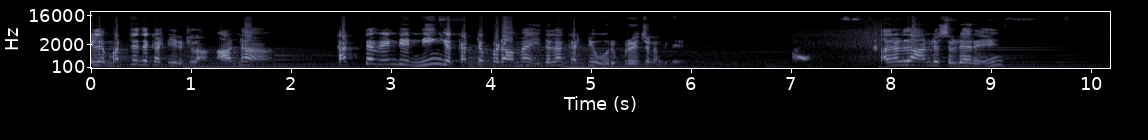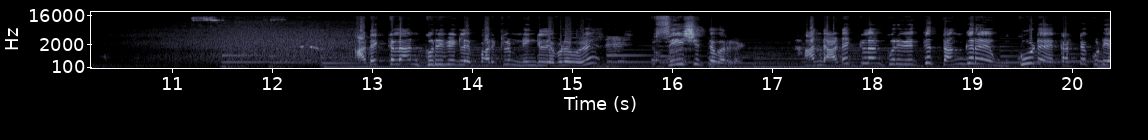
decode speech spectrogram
இல்ல மற்றதை கட்டி இருக்கலாம் ஆனா கட்ட வேண்டிய நீங்க கட்டப்படாம இதெல்லாம் கட்டி ஒரு பிரயோஜனம் கிடையாது. அதனாலதான் ஆண்டு சொல்றாரு அடைக்கலான் குருவிகளை பார்க்கலாம் நீங்கள் எவ்வளவு விசேஷித்தவர்கள் அந்த அடைக்கலான் குருவிக்கு தங்குற கூட கட்டக்கூடிய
